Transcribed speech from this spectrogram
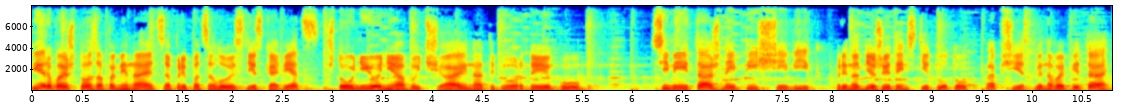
Первое, что запоминается при поцелуе с Лисковец, что у нее необычайно твердые губы. Семиэтажный пищевик принадлежит Институту общественного питания.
